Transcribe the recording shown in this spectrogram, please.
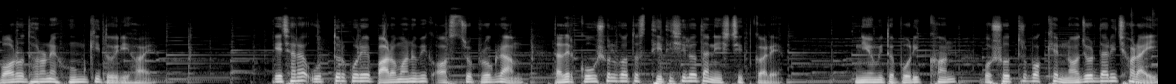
বড় ধরনের হুমকি তৈরি হয়। এছাড়া উত্তর কোরিয়ার পারমাণবিক অস্ত্র প্রোগ্রাম তাদের কৌশলগত স্থিতিশীলতা নিশ্চিত করে। নিয়মিত পরীক্ষণ ও শত্রুপক্ষের নজরদারি ছড়াই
